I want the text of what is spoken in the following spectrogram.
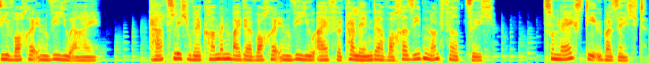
Die Woche in VUI. Herzlich willkommen bei der Woche in VUI für Kalenderwoche 47. Zunächst die Übersicht.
